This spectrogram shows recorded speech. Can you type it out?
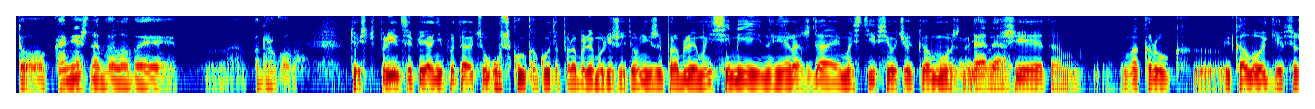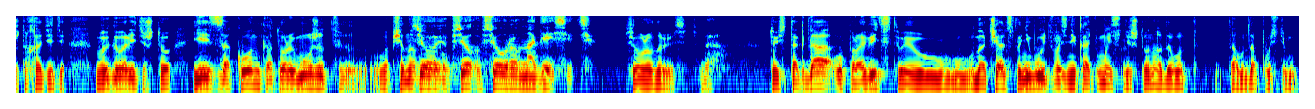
то, конечно, было бы по-другому. То есть, в принципе, они пытаются узкую какую-то проблему решить, а у них же проблемы и семейные, и рождаемости, и всего, что только можно. Да, и вообще там вокруг экология, все, что хотите. Вы говорите, что есть закон, который может э, вообще на все, все, все, все уравновесить. Все уравновесить. Да. То есть тогда у правительства и у начальства не будет возникать мысли, что надо вот там, допустим,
